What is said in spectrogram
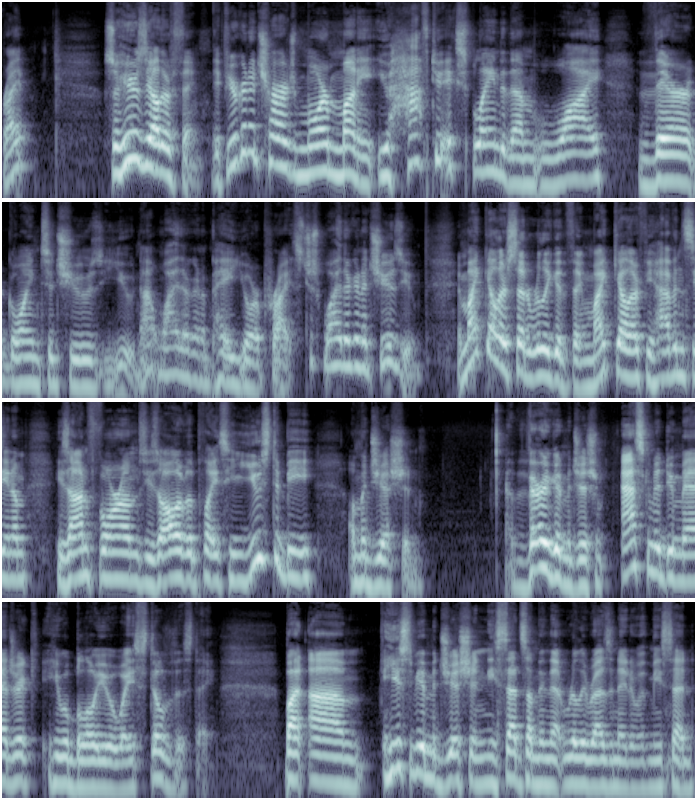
right? So here's the other thing. If you're going to charge more money, you have to explain to them why they're going to choose you, not why they're going to pay your price, just why they're going to choose you. And Mike Geller said a really good thing. Mike Geller, if you haven't seen him, he's on forums, he's all over the place. He used to be a magician, a very good magician. Ask him to do magic, he will blow you away still to this day. But um, he used to be a magician. He said something that really resonated with me. He said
